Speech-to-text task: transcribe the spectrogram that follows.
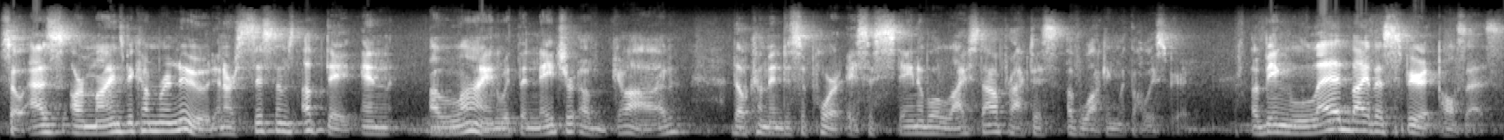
So, as our minds become renewed and our systems update and align with the nature of God, they'll come in to support a sustainable lifestyle practice of walking with the Holy Spirit, of being led by the Spirit, Paul says.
